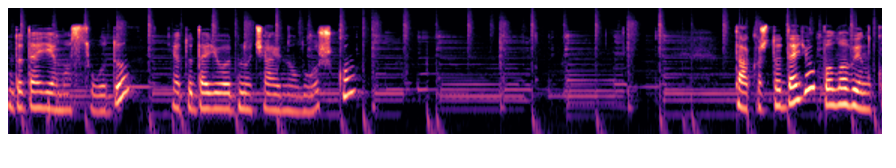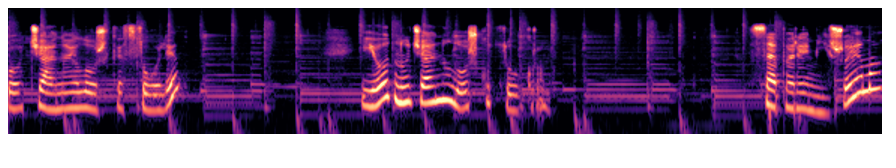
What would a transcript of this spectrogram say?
додаємо соду. Я додаю 1 чайну ложку. Також додаю половинку чайної ложки солі і 1 чайну ложку цукру. Все перемішуємо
